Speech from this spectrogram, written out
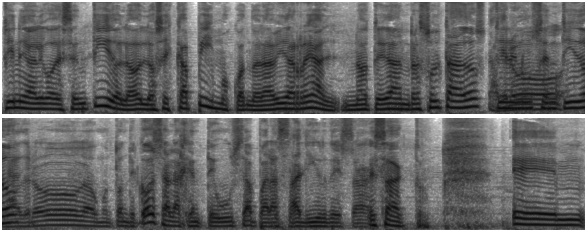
tiene algo de sentido. Lo- los escapismos, cuando la vida real no te dan resultados, La tienen un sentido. La droga, un montón de cosas la gente usa para salir de esa. Exacto. Eh,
